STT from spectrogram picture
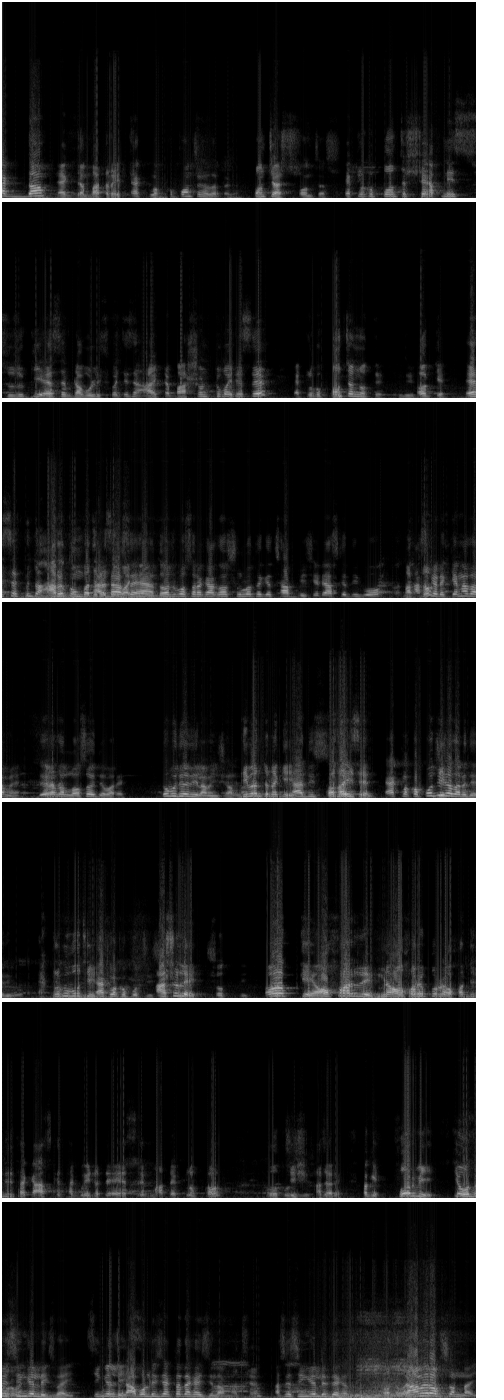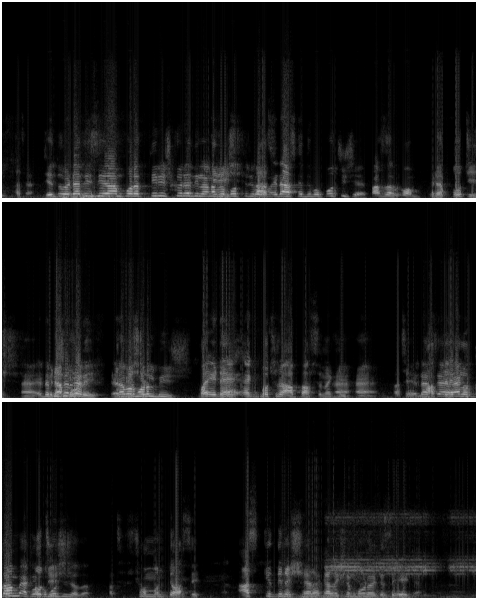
একদম একদম বাটার এক লক্ষ পঞ্চাশ হাজার টাকা। পঞ্চাশ? পঞ্চাশ। এক লক্ষ পঞ্চাশে আপনি Suzuki S F double disc পাইতেছেন আর একটা ভার্সন টু পাইতেছে এক লক্ষ পঞ্চান্নতে। ওকে এস এফ কিন্তু আরও কম বাজার আছে হ্যাঁ দশ বছরের কাগজ ষোলো থেকে ছাব্বিশ এটা আজকে দিব। আজকে এটা কেনা দামে? দুই হাজার লস হইতে পারে। তবু দিয়ে দিলাম ইনশাল্লাহ দিবেন তো নাকি? হ্যাঁ। কথা দিচ্ছেন? এক লক্ষ পঁচিশ হাজারে দিয়ে দিব। এক লক্ষ পঁচিশ? এক লক্ষ পঁচিশ। আসলে? সত্যি। ওকে অফার রেট মানে অফারের উপর অফার যদি থাকে আজকে থাকবে এটাতে এস মাত্র এক লক্ষ। পঁচিশ হাজারে। ওকে ফোর বি ওরবি সিঙ্গেল ডিস্ক ভাই। সিঙ্গেল ডিস্ক ডাবল ডিস্ক একটা দেখাইছিলাম। আচ্ছা। আজকে সিঙ্গেল ডিস্ক দেখাচ্ছি। দামের অপশন নাই। আচ্ছা। যেহেতু এটা দিছিলাম পরে তিরিশ করে দিলাম আমরা 30 এটা আজকে দিব পঁচিশে পাঁচ হাজার কম। এটা পঁচিশ। হ্যাঁ এটা এটা বিশের গাড়ি। এটা এটা আবার মডেল বিশ। ভাই এটা এক বছরের আপ আছে নাকি? হ্যাঁ হ্যাঁ। আচ্ছা এটা মাত্র হচ্ছে এক লক্ষ একদম এক লক্ষ পঁচিশ। পঁচিশ হাজার। আচ্ছা সম্মানিত আছে। আজকের দিনে সেরা কালেকশন মনে হইতেছে এটা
